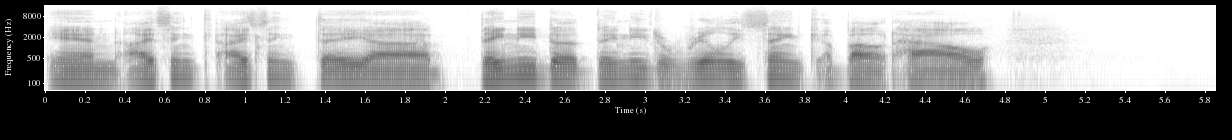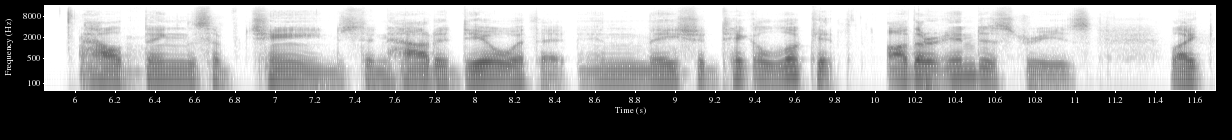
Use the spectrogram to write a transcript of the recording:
and i think i think they uh they need to they need to really think about how how things have changed and how to deal with it and they should take a look at other industries like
